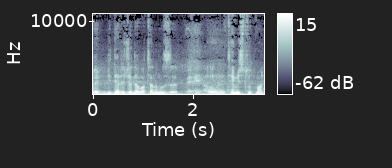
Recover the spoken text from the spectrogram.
ve bir derece de vatanımızı e, temiz tutmak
